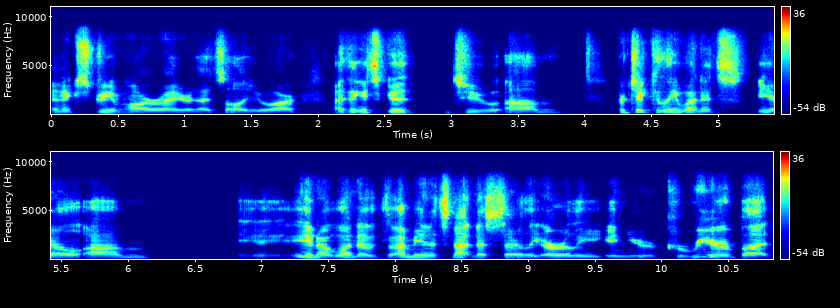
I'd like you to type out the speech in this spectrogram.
an extreme horror writer, and that's all you are. I think it's good to, um, particularly when it's you know, um, you know, when it's, I mean, it's not necessarily early in your career, but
